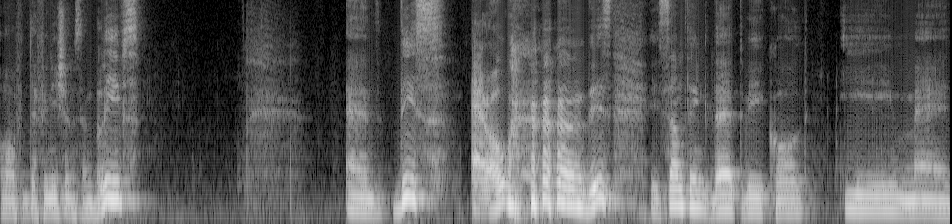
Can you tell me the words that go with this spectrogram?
of definitions and beliefs. And this arrow, this is something that we called imagination.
